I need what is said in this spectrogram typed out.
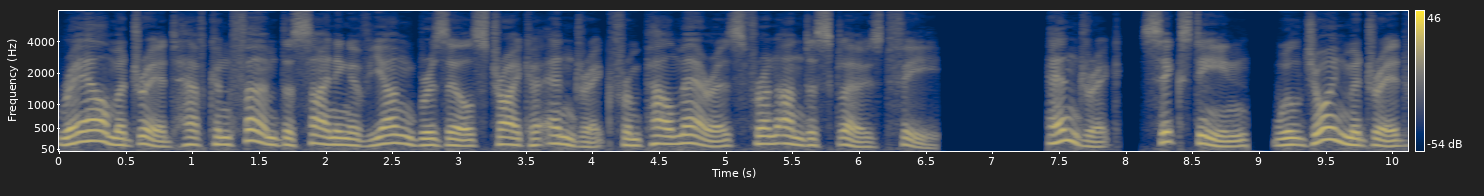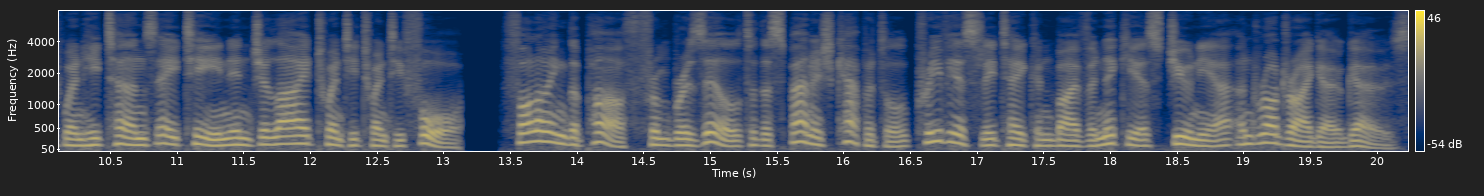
Real Madrid have confirmed the signing of young Brazil striker Endrick from Palmeiras for an undisclosed fee. Endrick, 16, will join Madrid when he turns 18 in July 2024, following the path from Brazil to the Spanish capital previously taken by Vinicius Jr. and Rodrygo Goes.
